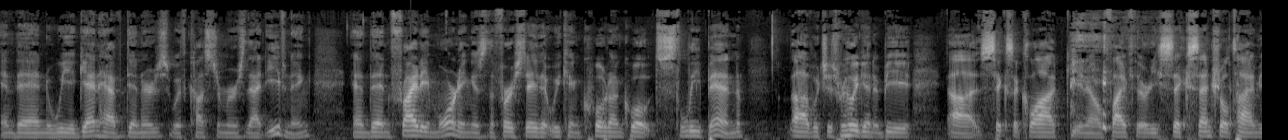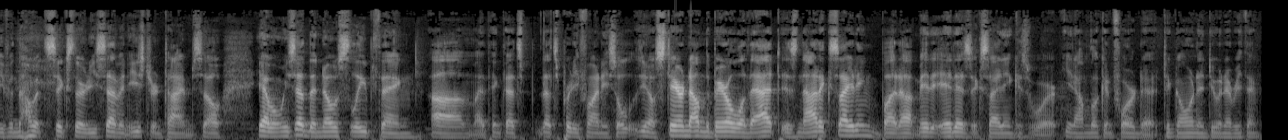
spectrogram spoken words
and then we again have dinners with customers that evening, and then Friday morning is the first day that we can quote unquote sleep in, uh, which is really going to be uh, six o'clock, you know, five thirty six Central Time, even though it's six thirty seven Eastern Time. So yeah, when we said the no sleep thing, um, I think that's that's pretty funny. So you know, staring down the barrel of that is not exciting, but um, it, it is exciting because we're you know I'm looking forward to, to going and doing everything.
